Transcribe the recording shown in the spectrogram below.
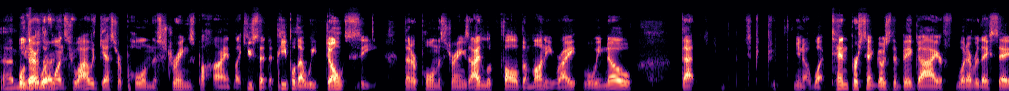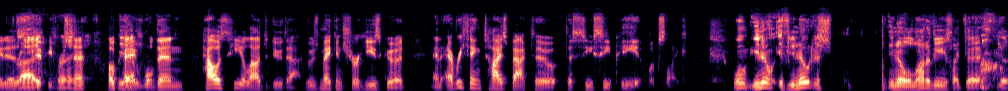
Um, well they're the ones who i would guess are pulling the strings behind like you said the people that we don't see that are pulling the strings i look follow the money right well we know you know what 10% goes to the big guy or whatever they say it is Right, 50% okay Yeah. well then how is he allowed to do that who's making sure he's good and everything ties back to the ccp it looks like Well, you know, if you notice, you know, a lot of these, like the the,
